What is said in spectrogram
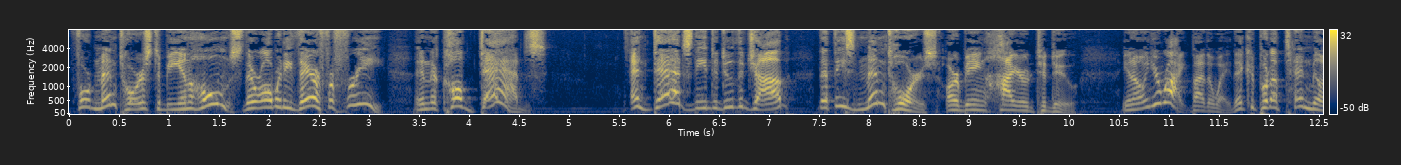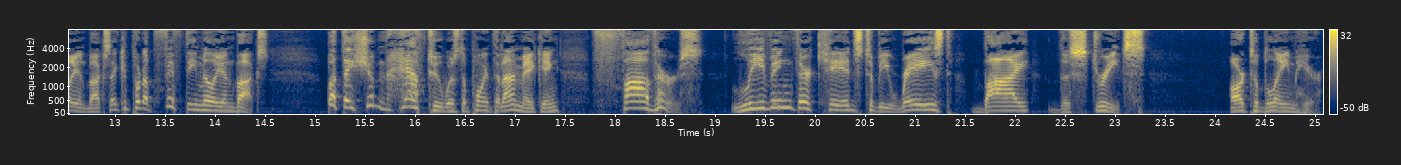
for mentors to be in homes. They're already there for free, and they're called dads, and dads need to do the job that these mentors are being hired to do. You know, and you're right. By the way, they could put up ten million bucks. They could put up fifty million bucks. But they shouldn't have to, was the point that I'm making. Fathers leaving their kids to be raised by the streets are to blame here.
